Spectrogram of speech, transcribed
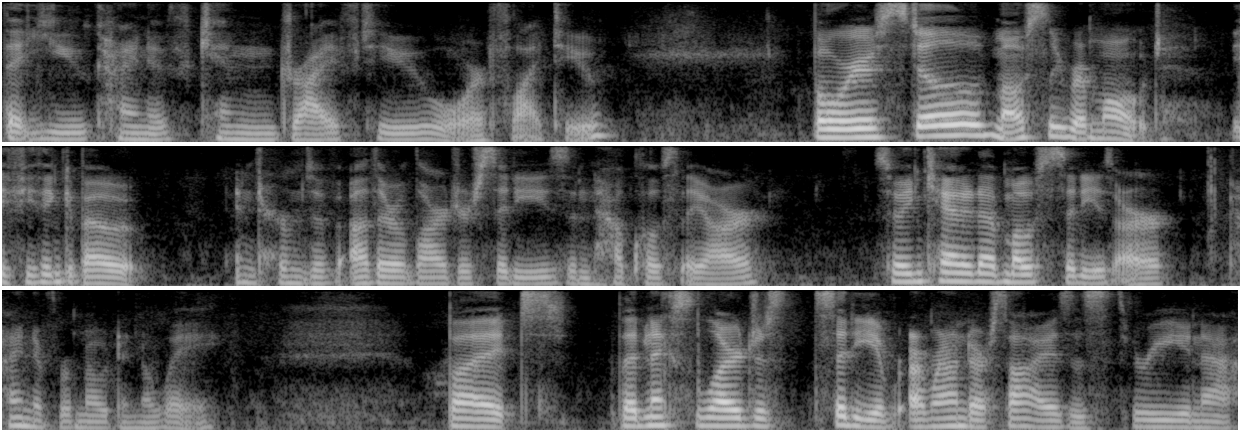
that you kind of can drive to or fly to, but we're still mostly remote. If you think about in terms of other larger cities and how close they are. So in Canada, most cities are kind of remote in a way. But the next largest city around our size is three and a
